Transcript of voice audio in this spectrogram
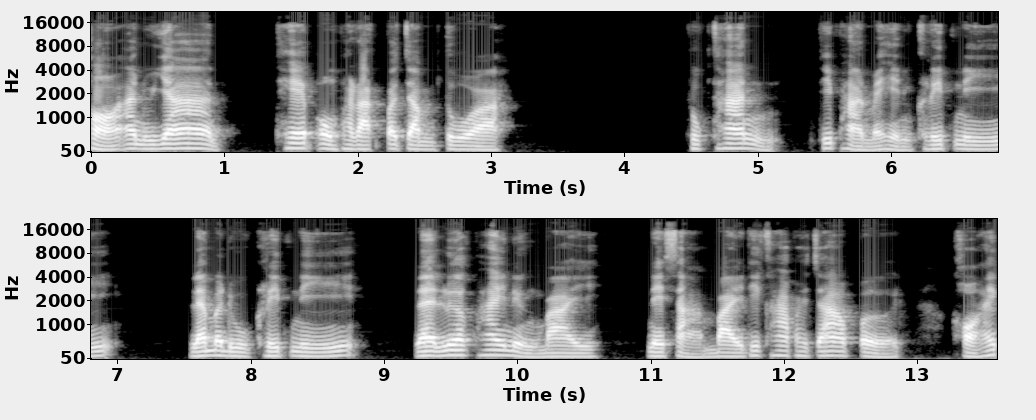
ขออนุญาตเทพองค์พระรักษ์ประจำตัว ทุกท่านที่ผ่านมาเห็นคลิปนี้ และมาดูคลิปนี้ และเลือกไพ่หนึ่งใบในสามใบที่ข้าพเจ้าเปิด ขอให้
